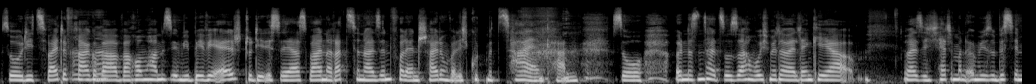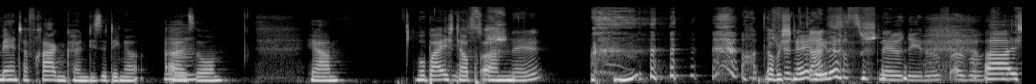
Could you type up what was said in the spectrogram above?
So, die zweite Frage Aha. war, warum haben Sie irgendwie BWL studiert? Ich so, ja, es war eine rational sinnvolle Entscheidung, weil ich gut mit Zahlen kann. So. Und das sind halt so Sachen, wo ich mittlerweile denke, ja, weiß ich, hätte man irgendwie so ein bisschen mehr hinterfragen können, diese Dinge. Mhm. Also, ja. Wobei ich glaube. Ähm, schnell? Mhm. Ob ich, schnell rede? Nicht, dass du schnell redest. Also, ah, ich,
